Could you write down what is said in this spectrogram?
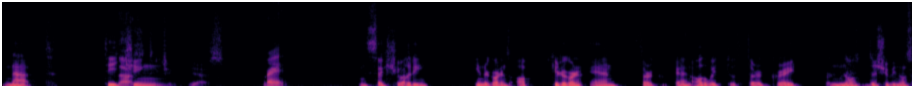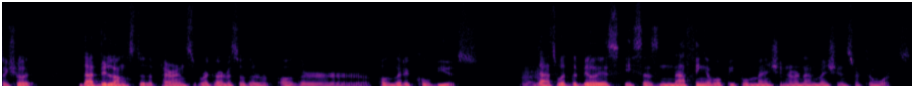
not not teaching, teaching. Yes. right. sexuality, kindergartens up, kindergarten and third and all the way to third grade. Third no, there should be no sexual. That belongs to the parents, regardless of their of their political views. Right. That's what the bill is. It says nothing about people mentioning or not mentioning certain words.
